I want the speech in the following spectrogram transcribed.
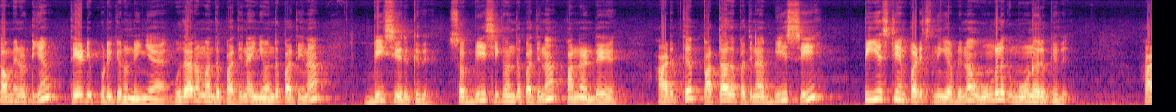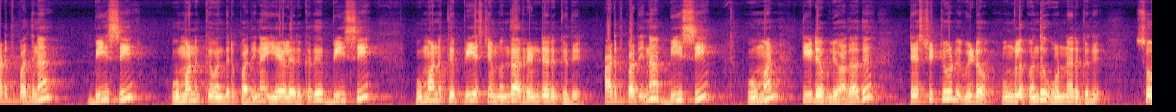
கம்யூனிட்டியும் தேடி பிடிக்கணும் நீங்கள் உதாரணம் வந்து பார்த்தீங்கன்னா இங்கே வந்து பார்த்தீங்கன்னா பிசி இருக்குது. ஸோ பிசிக்கு வந்து பார்த்தீங்கன்னா பன்னெண்டு. அடுத்து பத்தாவது பார்த்தீங்கன்னா பிசி பிஎஸ்டிஎம் படிச்சிருந்தீங்க அப்படின்னா உங்களுக்கு மூணு இருக்குது. அடுத்து பார்த்தீங்கன்னா பிசி உமனுக்கு வந்துட்டு பார்த்தீங்கன்னா ஏழு இருக்குது. பிசி உமனுக்கு பிஎஸ்டிஎம் இருந்தால் ரெண்டு இருக்குது. அடுத்து பார்த்தீங்கன்னா பிசி உமன் டிடபிள்யூ அதாவது டெஸ்டிடியூட் விடோ உங்களுக்கு வந்து ஒன்று இருக்குது. ஸோ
